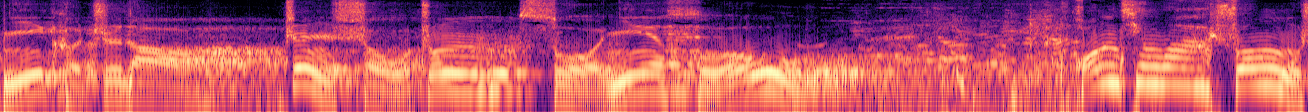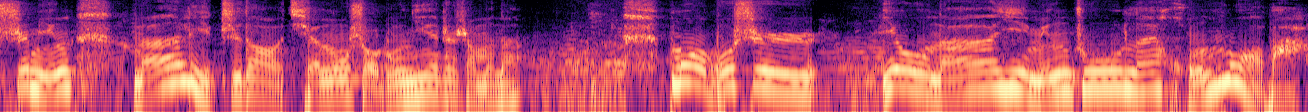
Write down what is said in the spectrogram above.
你可知道朕手中所捏何物？”黄青蛙双目失明，哪里知道乾隆手中捏着什么呢？莫不是又拿夜明珠来哄我吧？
